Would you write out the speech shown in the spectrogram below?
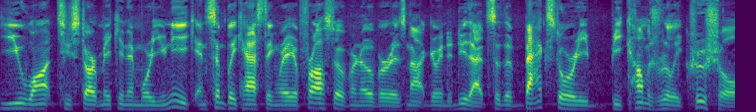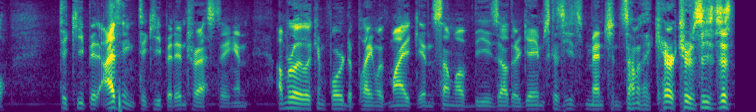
you want to start making them more unique. And simply casting Ray of Frost over and over is not going to do that. So the backstory becomes really crucial to keep it. I think to keep it interesting, and I'm really looking forward to playing with Mike in some of these other games because he's mentioned some of the characters he's just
